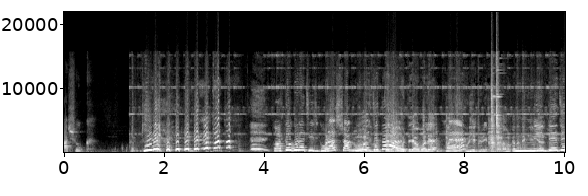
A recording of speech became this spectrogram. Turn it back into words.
আসুক। কি রে? কত ঘুরেছিস ঘোড়ার শখ রোজ ঘুরতে যাব ঘুরতে যাব বলে হ্যাঁ? ঘুরিয়ে টুরিয়ে কলকাতা কলকাতা দেখে নিয়ে আসলাম মিটেছে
